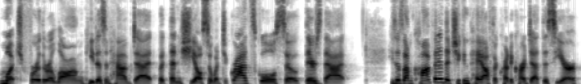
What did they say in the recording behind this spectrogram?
much further along. He doesn't have debt, but then she also went to grad school. So there's that. He says, I'm confident that she can pay off the credit card debt this year.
